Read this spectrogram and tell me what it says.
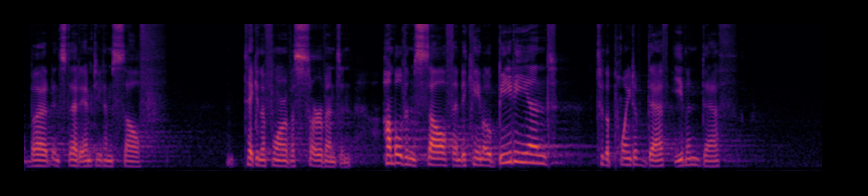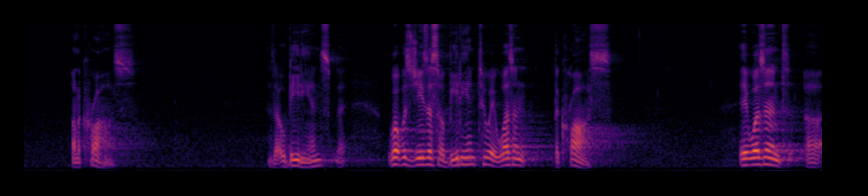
but instead emptied himself, taking the form of a servant, and humbled himself and became obedient to the point of death, even death on a cross. The obedience. What was Jesus obedient to? It wasn't the cross. It wasn't uh,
